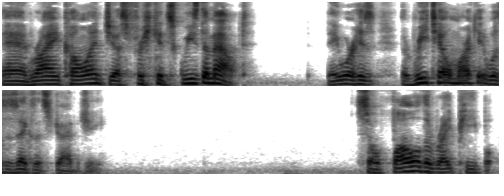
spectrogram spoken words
and Ryan Cohen just freaking squeezed them out. They were his. The retail market was his exit strategy. So follow the right people.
